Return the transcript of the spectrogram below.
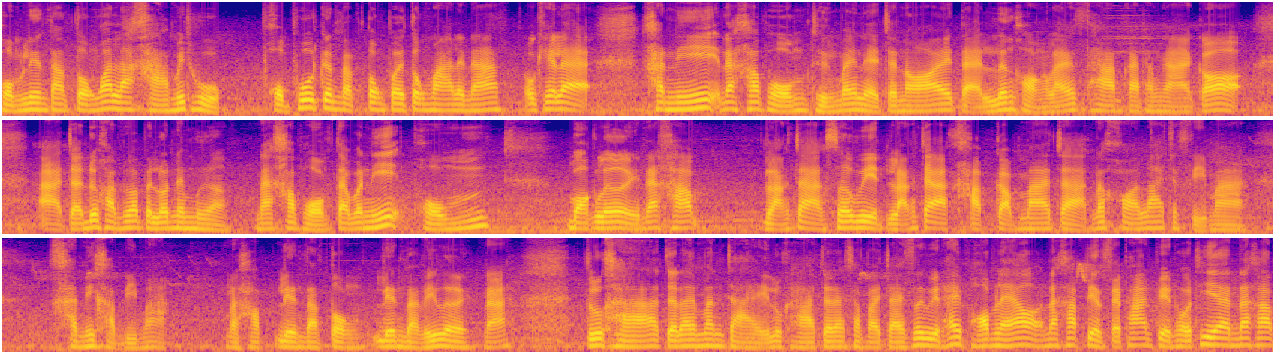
ผมเรียนตามตรงว่าราคาไม่ถูก ผมพูดกันแบบตรงไปตรงมาเลยนะ โอเคแหละ คันนี้นะครับผมถึงไมเลจจะน้อย แต่เรื่องของไลฟ์ไทม์การทำงานก็อาจจะด้วยความที่ว่าเป็นรถในเมืองนะครับผมแต่วันนี้ผมบอกเลยนะครับ หลังจากเซอร์วิสหลังจากขับกลับมาจากนครราชสีมา คันนี้ขับดีมากนะครับเรียนตามตรงเรียนแบบนี้เลยนะ ลูกค้าจะได้มั่นใจลูกค้าจะได้สบายใจเซอร์วิสให้พร้อมแล้วนะครับเปลี่ยนสายพานเปลี่ยนหัวเทียนนะครับ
